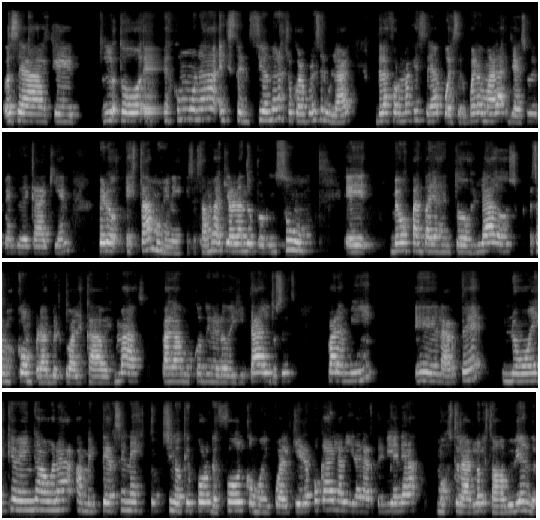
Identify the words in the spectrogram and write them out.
O sea, que todo es como una extensión de nuestro cuerpo el celular, de la forma que sea, puede ser buena o mala, ya eso depende de cada quien, pero estamos en eso, estamos aquí hablando por un Zoom, eh, vemos pantallas en todos lados, hacemos compras virtuales cada vez más, pagamos con dinero digital, entonces para mí el arte no es que venga ahora a meterse en esto, sino que por default, como en cualquier época de la vida, el arte viene a mostrar lo que estamos viviendo.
